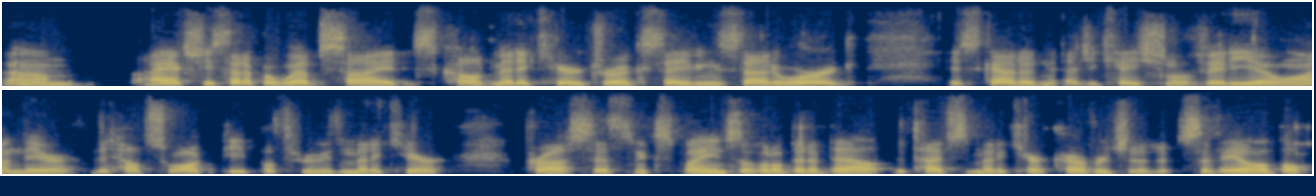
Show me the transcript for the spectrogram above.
Um, I actually set up a website. It's called MedicareDrugSavings.org. It's got an educational video on there that helps walk people through the Medicare process and explains a little bit about the types of Medicare coverage that's available.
